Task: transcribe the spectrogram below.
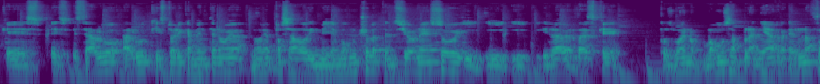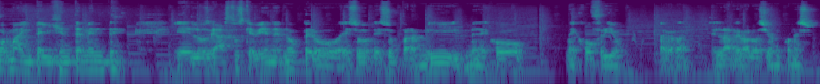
que es, es, algo, algo que históricamente no había, no había, pasado y me llamó mucho la atención eso y, y, la verdad es que, pues bueno, vamos a planear en una forma inteligentemente eh, los gastos que vienen, ¿no? Pero eso, eso para mí me dejó, me dejó frío, la verdad, en la revaluación con eso.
